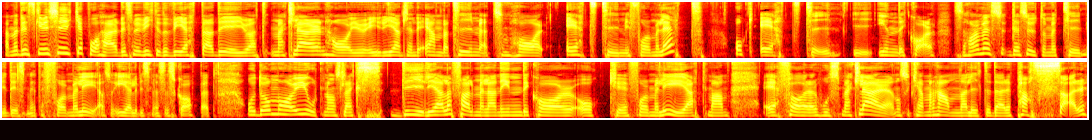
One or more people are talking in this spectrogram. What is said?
Ja, men det ska vi kika på här. Det som är viktigt att veta det är ju att McLaren har ju, är ju egentligen det enda teamet som har ett team i Formel 1 och ett team i Indycar. Sen har de dessutom ett team i det som heter Formel E, alltså elbilsmästerskapet. Och de har ju gjort någon slags deal, i alla fall mellan Indycar och eh, Formel E, att man är förare hos McLaren och så kan man hamna lite där det passar.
